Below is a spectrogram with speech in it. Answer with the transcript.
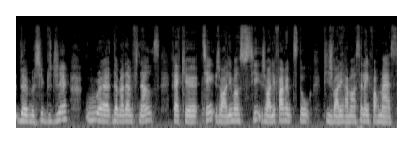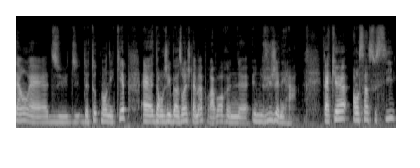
de Monsieur Budget ou euh, de Madame Finance, fait que tiens, je vais aller m'en soucier, je vais aller faire un petit tour, puis je vais aller ramasser l'information euh, du, de toute mon équipe euh, dont j'ai besoin justement pour avoir une, une vue générale. Fait que on s'en soucie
